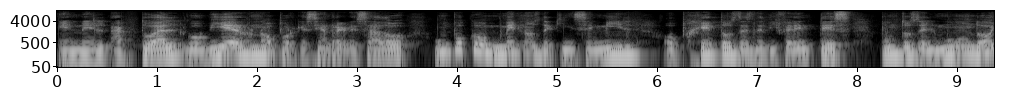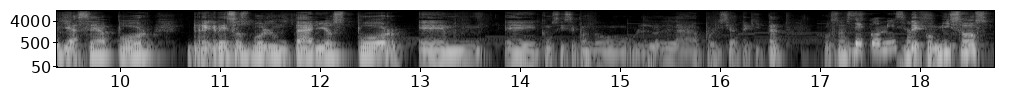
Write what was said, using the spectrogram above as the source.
en el actual gobierno porque se han regresado un poco menos de 15 mil objetos desde diferentes puntos del mundo, ya sea por regresos voluntarios, por, em, eh, ¿cómo se dice cuando la policía te quita cosas? Decomisos. decomisos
